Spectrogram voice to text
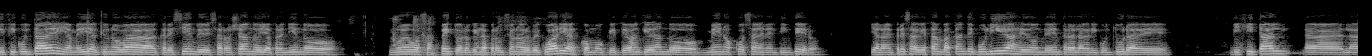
dificultades y a medida que uno va creciendo y desarrollando y aprendiendo nuevos aspectos de lo que es la producción agropecuaria, es como que te van quedando menos cosas en el tintero y a las empresas que están bastante pulidas es donde entra la agricultura de, digital, la,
